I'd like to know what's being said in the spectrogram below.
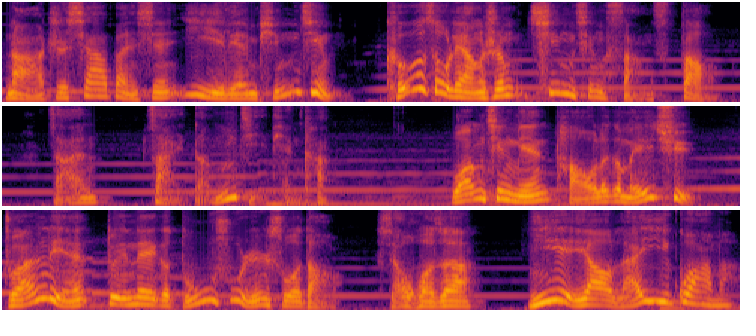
哪知下半仙一脸平静，咳嗽两声，清清嗓子道：“咱再等几天看。”王庆勉讨了个没趣。转脸对那个读书人说道：“小伙子，你也要来一卦吗？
